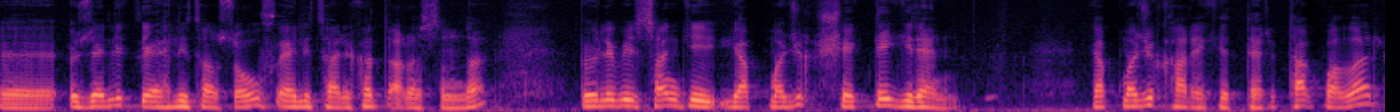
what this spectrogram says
e, özellikle ehli tasavvuf, ehli tarikat arasında böyle bir sanki yapmacık şekle giren yapmacık hareketler, takvalar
